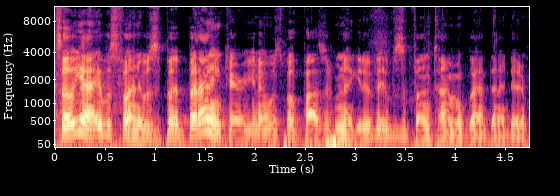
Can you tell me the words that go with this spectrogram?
So yeah, it was fun. It was, but but I didn't care. You know, it was both positive and negative. It was a fun time. I'm glad that I did it.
